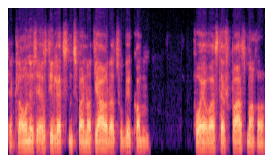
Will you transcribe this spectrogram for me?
Der Clown ist erst die letzten 200 Jahre dazu gekommen. Vorher war es der Spaßmacher.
